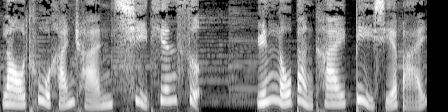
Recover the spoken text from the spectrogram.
老兔寒蝉泣天色。云楼半开碧斜白，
